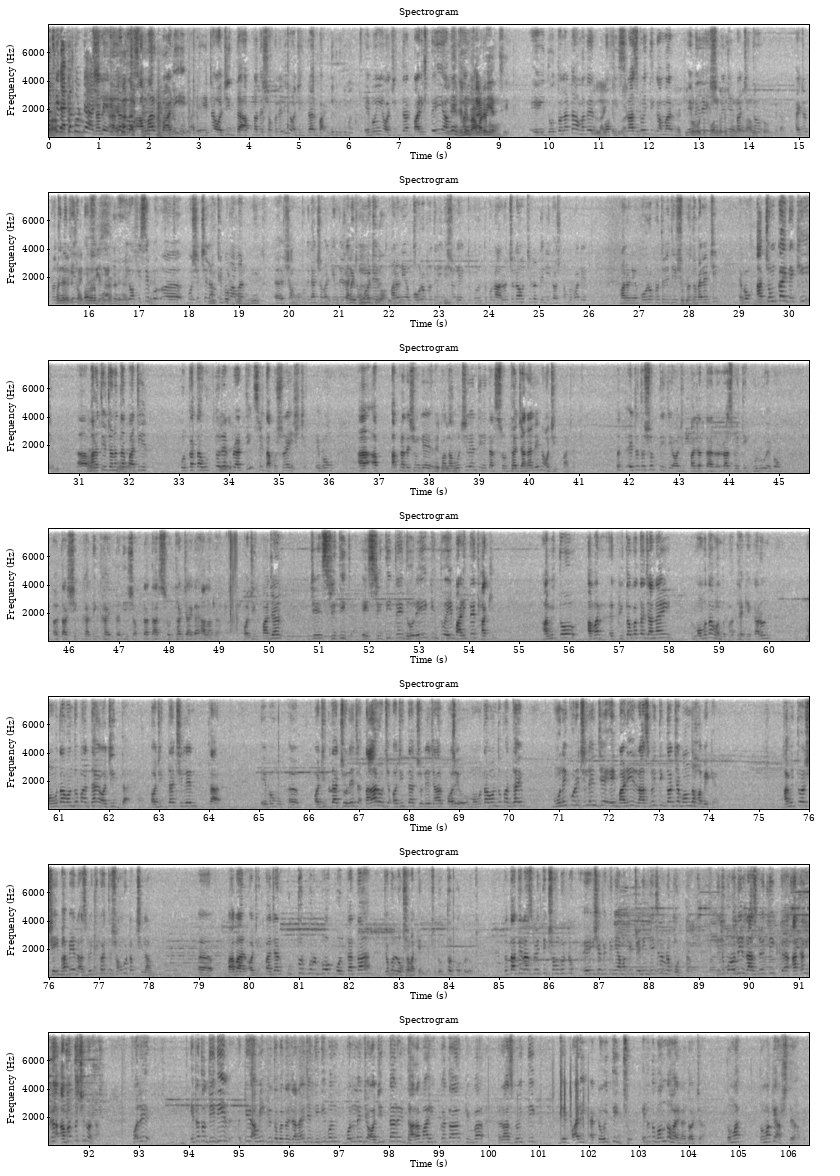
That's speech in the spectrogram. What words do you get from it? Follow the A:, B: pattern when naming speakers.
A: আজকে দেখা করতে
B: না, না,
A: আসলেন
B: এটা তো আমার বাড়ি মানে এটা অজিতদা আপনাদের সকলেরই অজিতদার বাড়ি। এবং এই অজিতদার বাড়িতেই আমি এই দোতলাটা আমাদের অফিস রাজনৈতিক আমার
C: কি করব? তো
B: MLA
C: ফোন
B: হিসেবে
C: ধরতে শোনে না,
B: নির্বাচিত একজন প্রতিনিধির অফিস।
C: ফোন কাটতে।
B: এই অফিসে বসেছিলাম এবং আমার আহ, বিধানসভা কেন্দ্রের ওয়ার্ডের মাননীয় পৌর প্রতিনিধির সঙ্গে একটু গুরুত্বপূর্ণ আলোচনা হচ্ছিল। তিনি দশ নম্বর ওয়ার্ডের মাননীয় পৌর প্রতিনিধি সুব্রত ব্যানার্জি। এবং আচমকাই দেখি ভারতীয় জনতা পার্টির কলকাতা উত্তরের প্রার্থী শ্রী তাপস রায় এসছেন এবং আপনাদের সঙ্গে কথা বলছিলেন তিনি তার শ্রদ্ধা জানালেন অজিত পাঁজাকে। এটা তো সত্যি যে অজিত পাঁজা তার রাজনৈতিক গুরু এবং তার শিক্ষা দীক্ষা ইত্যাদি সবটা তার শ্রদ্ধার জায়গায় আলাদা। অজিত পাঁজার যে স্মৃতিটা এই স্মৃতিটাই ধরেই কিন্তু এই বাড়িতে থাকি। আমি তো আমার কৃতজ্ঞতা জানাই মমতা বন্দ্যোপাধ্যায়কে, কারণ মমতা বন্দ্যোপাধ্যায় অজিতদা অজিতদা ছিলেন তার, এবং অজিতদা চলে যা, তার অজ- অজিতদা চলে যাওয়ার পরেও মমতা বন্দ্যোপাধ্যায় মনে করেছিলেন যে এই বাড়ির রাজনৈতিক দরজা বন্ধ হবে কেন? আমি তো সেইভাবে রাজনৈতিক হয়তো সংগঠক ছিলাম। বাবার অজিত পাঁজার উত্তর পূর্ব কলকাতা যখন লোকসভা কেন্দ্র ছিল উত্তর পূর্ব লোকসভা। তো তাতে রাজনৈতিক সংগঠক হিসেবে তিনি আমাকে ট্রেনিং দিয়েছেন, আমরা করতাম। কিন্তু কোনোদিন রাজনৈতিক আকাঙ্ক্ষা আমার তো ছিল না। ফলে এটা তো দিদির কে আমি কৃতজ্ঞতা জানাই যে দিদি বললেন যে অজিতদার এই ধারাবাহিকতা কিংবা রাজনৈতিক যে বাড়ি, একটা ঐতিহ্য, এটা তো বন্ধ হয় না দরজা। তোমার তোমাকে আসতে হবে।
